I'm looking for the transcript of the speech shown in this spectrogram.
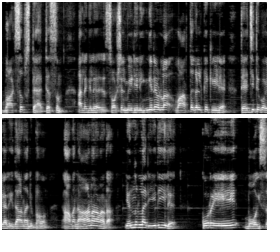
വാട്സപ്പ് സ്റ്റാറ്റസും അല്ലെങ്കിൽ സോഷ്യൽ മീഡിയയിൽ ഇങ്ങനെയുള്ള വാർത്തകൾക്ക് കീഴെ തേച്ചിട്ട് പോയാൽ ഇതാണ് അനുഭവം. അവൻ ആണാണടാ എന്നുള്ള രീതിയിൽ കുറേ ബോയ്സ്.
